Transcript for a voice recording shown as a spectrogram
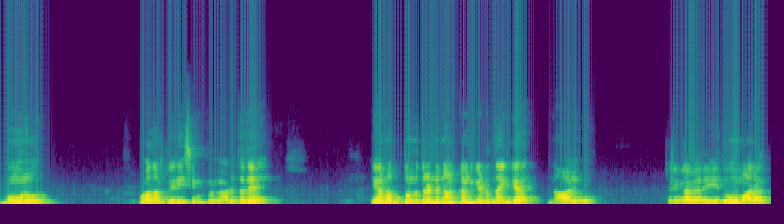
மூணு வரும். அவ்வளோதான் பெரிய சிம்பிள் அடுத்தது இரநூத்தி தொண்ணூற்றி ரெண்டு நாட்கள்னு கேட்டிருந்தா இங்கே நாலு வரும். சரிங்களா? வேற எதுவும் மாறாது.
